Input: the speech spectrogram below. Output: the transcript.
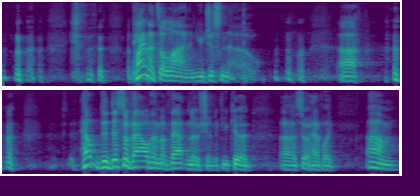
the planets align and you just know. uh, help to disavow them of that notion, if you could, uh, so happily. Um,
